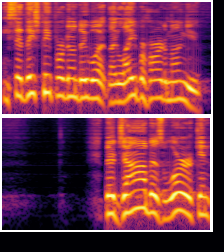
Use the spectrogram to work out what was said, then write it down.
he said these people are going to do what? They labor hard among you. Their job is work. And,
